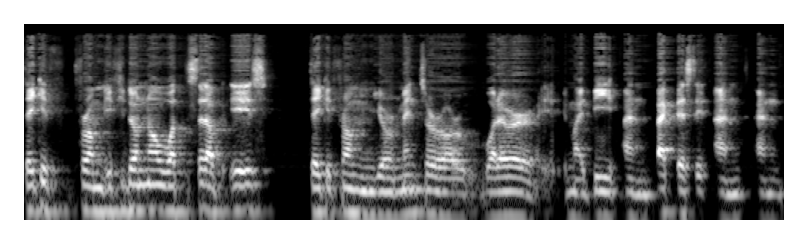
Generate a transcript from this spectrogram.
take it from, if you don't know what the setup is, take it from your mentor or whatever it might be and backtest it and, and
